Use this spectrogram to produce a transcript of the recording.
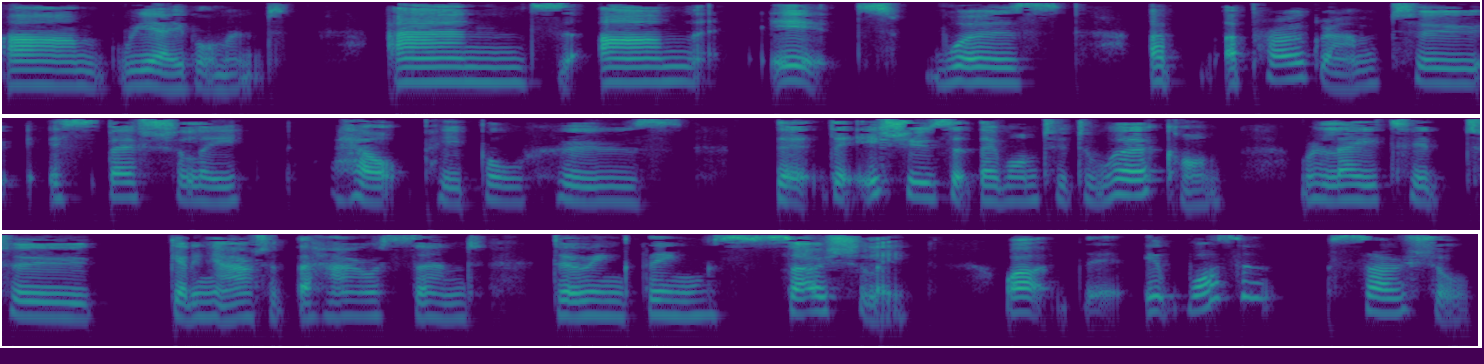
um, reablement and um, it was a, a, program to especially help people whose the, the issues that they wanted to work on related to getting out of the house and doing things socially. Well, it wasn't social.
